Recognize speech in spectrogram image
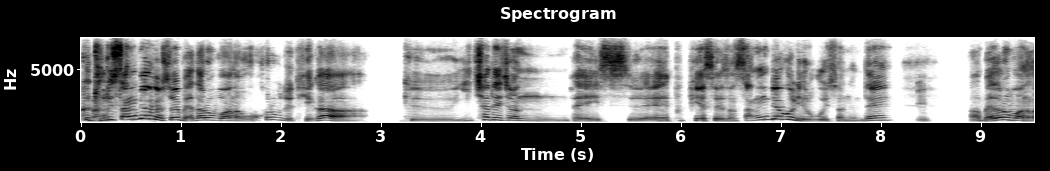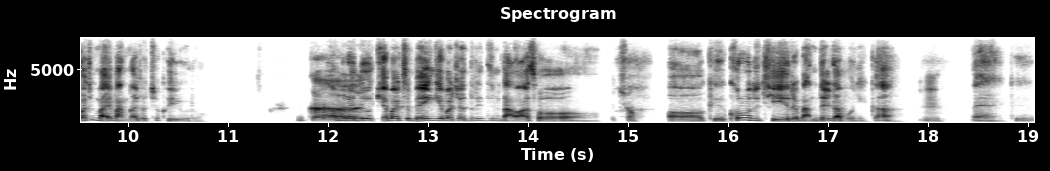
그. 둘이 쌍벽이었어요. Medal of Honor하고 Call of Duty가 그 2차 대전 베이스의 FPS에서 쌍벽을 이루고 있었는데 음. 어, Medal of Honor가 좀 많이 망가졌죠 그 이후로. 그러니까 아무래도 개발자 메인 개발자들이 좀 나와서 그렇죠. 어 그 Call of Duty를 만들다 보니까 음. 네 그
